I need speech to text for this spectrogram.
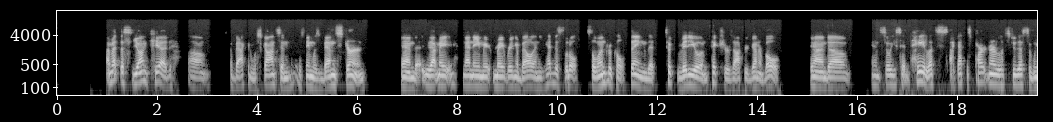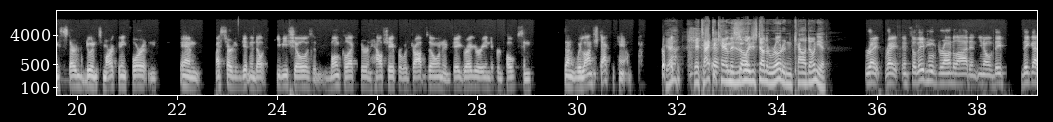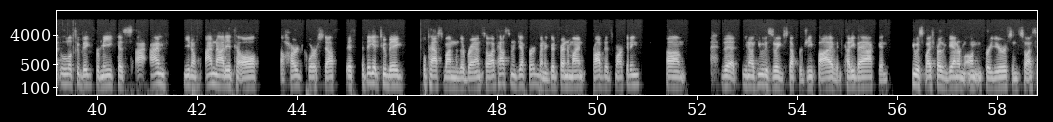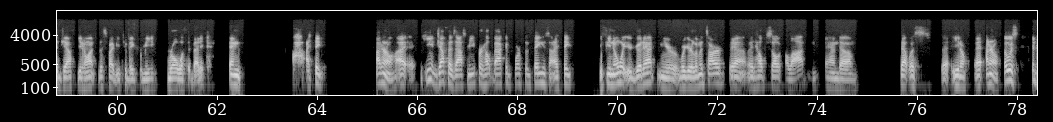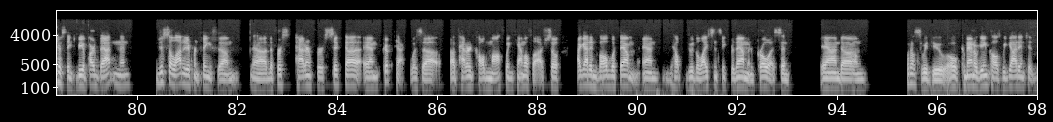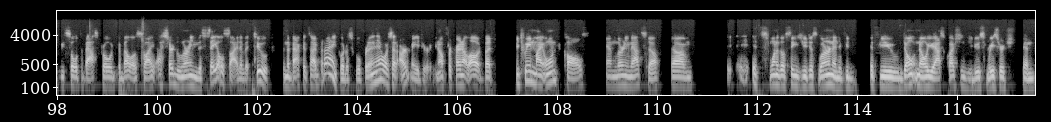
I met this young kid um, back in Wisconsin. His name was Ben Stern, and that may that name may, may, ring a bell. And he had this little cylindrical thing that took video and pictures off your gun or bow, and uh, and so he said, "Hey, let's. I got this partner. Let's do this." And we started doing some marketing for it, and and I started getting adult TV shows and Bone Collector and Hal Schaefer with Drop Zone and Jay Gregory and different folks, and then we launched Tactacam. Yeah, yeah. Tactacam is so, literally just down the road in Caledonia. Right, right. And so they've moved around a lot, and you know they've they got a little too big for me because I'm you know I'm not into all the hardcore stuff. If, if they get too big, we'll pass them on to their brand. So I passed them to Jeff Bergman, a good friend of mine, Providence Marketing. Um, that you know he was doing stuff for G5 and Cuddeback, and he was vice president Gander Mountain for years. And so I said, Jeff, you know what, this might be too big for me. Roll with it, Betty. And I think I don't know. I he and Jeff has asked me for help back and forth and things, and I think if you know what you're good at and your where your limits are, yeah, it helps out a lot. And um, that was, you know, I don't know. It was interesting to be a part of that, and then just a lot of different things. Um, uh, the first pattern for Sitka and Kryptek was a, a pattern called Mothwing Camouflage. So I got involved with them and helped do the licensing for them and Proas and and um, what else did we do? Oh, Commando game calls. We got into we sold to Bass Pro and Cabela's, so I, I started learning the sales side of it too, in the back end side. But I didn't go to school for anything. I was an art major, you know, for crying out loud. But between my own calls and learning that stuff, um, it, it's one of those things you just learn. And if you if you don't know, you ask questions, you do some research, and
